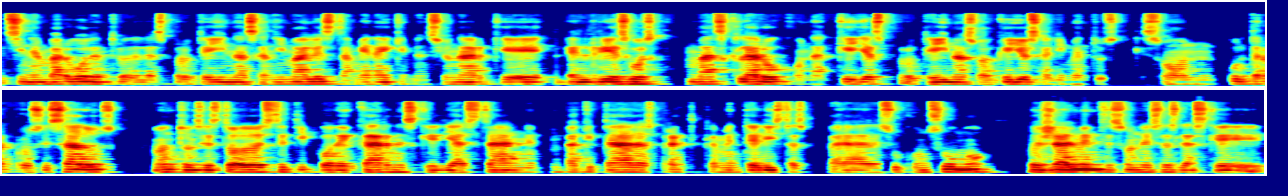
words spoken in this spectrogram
Sin embargo, dentro de las proteínas animales también hay que mencionar que el riesgo es más claro con aquellas proteínas o aquellos alimentos que son ultraprocesados. Entonces, todo este tipo de carnes que ya están empaquetadas, prácticamente listas para su consumo, pues realmente son esas las que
